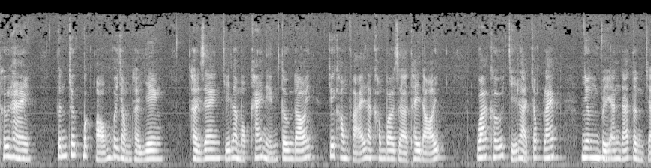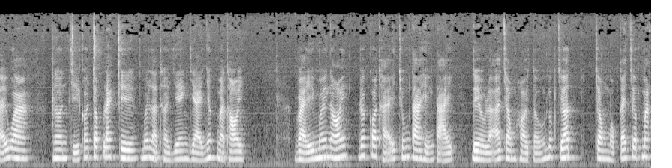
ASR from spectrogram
Thứ hai, tính chất bất ổn của dòng thời gian. Thời gian chỉ là một khái niệm tương đối chứ không phải là không bao giờ thay đổi. Quá khứ chỉ là chốc lát, nhưng vì anh đã từng trải qua nên chỉ có chốc lát kia mới là thời gian dài nhất mà thôi. Vậy mới nói rất có thể chúng ta hiện tại đều là ở trong hồi tưởng lúc chết, trong một cái chớp mắt.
